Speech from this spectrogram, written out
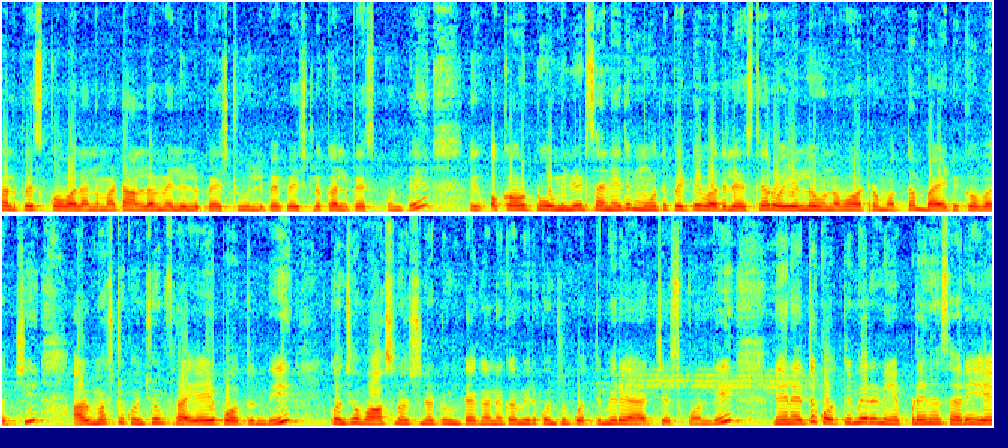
కలిపేసుకోవాలన్నమాట. అల్లం వెల్లుల్లి పేస్ట్ ఉల్లిపాయ పేస్ట్లో కలిపేసుకుంటే ఒక టూ మినిట్స్ అనేది మూత పెట్టి వదిలేస్తే రొయ్యల్లో ఉన్న వాటర్ మొత్తం బయటకు వచ్చి ఆల్మోస్ట్ కొంచెం ఫ్రై అయిపోతుంది. కొంచెం వాసన వచ్చినట్టు ఉంటే కనుక మీరు కొంచెం కొత్తిమీర యాడ్ చేసుకోండి. నేనైతే కొత్తిమీరని ఎప్పుడైనా సరే ఏ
